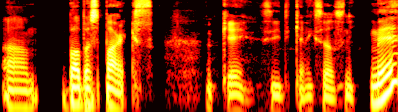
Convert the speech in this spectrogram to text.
Ehm, Bubba Sparks. Oké, zie, die ken ik zelfs niet. Nee?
